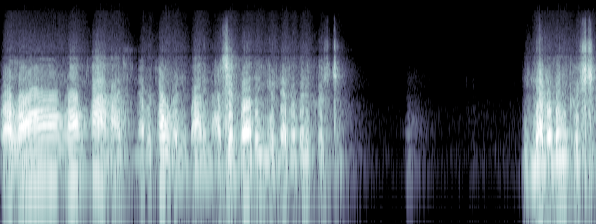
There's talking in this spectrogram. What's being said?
for a long, long time. I just never told anybody. And I said, Brother, you've never been a Christian. You've never been a Christian.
